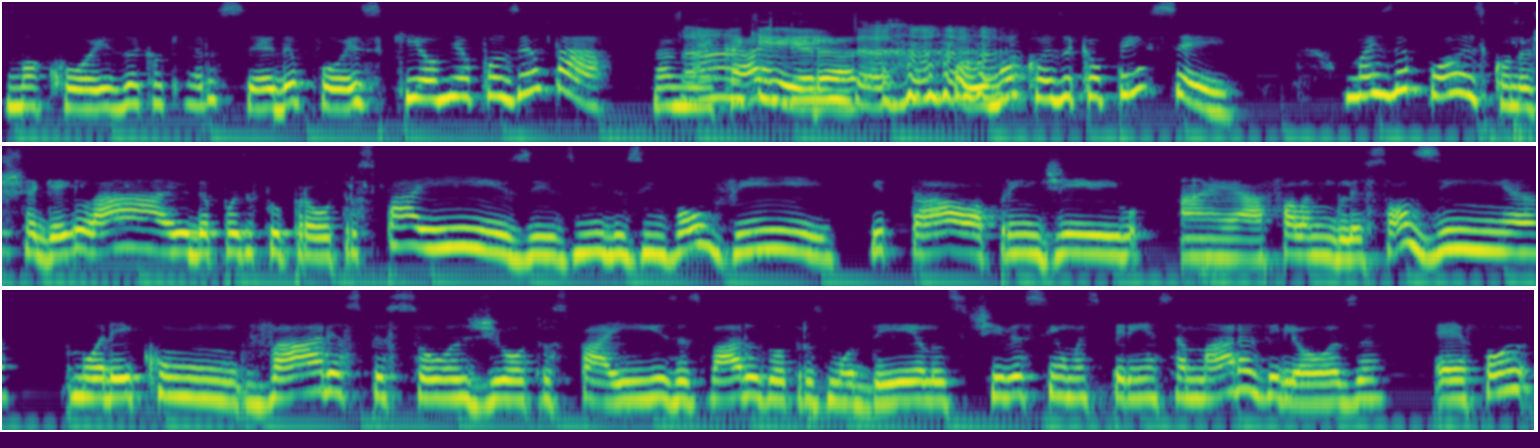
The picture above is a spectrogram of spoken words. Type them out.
uma coisa que eu quero ser depois que eu me aposentar na minha ah, carreira. Que linda. Foi uma coisa que eu pensei. Mas depois, quando eu cheguei lá, e depois eu fui para outros países, me desenvolvi e tal, aprendi a, a falar inglês sozinha, morei com várias pessoas de outros países, vários outros modelos, tive assim uma experiência maravilhosa. É, foi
